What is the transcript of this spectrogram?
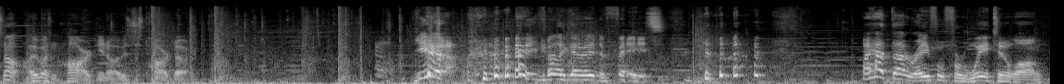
It's not, it wasn't hard, you know, it was just harder. Yeah! you got a guy right in the face. I had that rifle for way too long.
